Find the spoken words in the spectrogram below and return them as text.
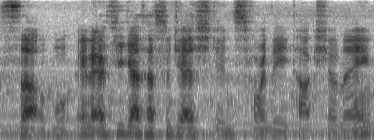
So, and if you guys have suggestions for the talk show name,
